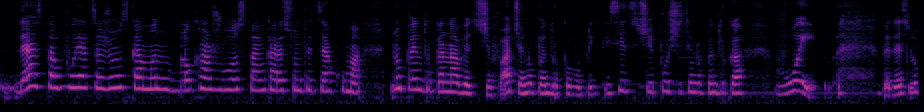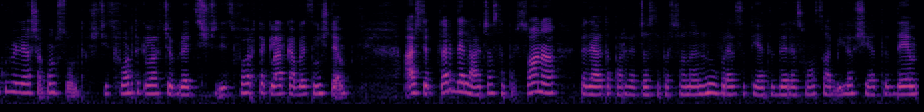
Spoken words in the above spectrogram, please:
de asta voi ați ajuns cam în blocajul ăsta în care sunteți acum, nu pentru că nu aveți ce face, nu pentru că vă plictisiți, ci pur și simplu pentru că voi vedeți lucrurile așa cum sunt. Știți foarte clar ce vreți, știți foarte clar că aveți niște așteptări de la această persoană. Pe de altă parte, această persoană nu vrea să fie atât de responsabilă și atât de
